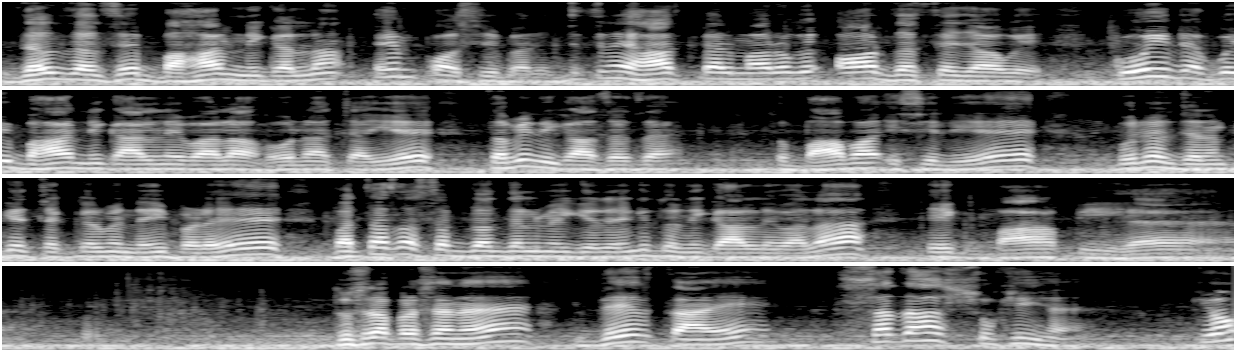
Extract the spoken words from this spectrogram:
दलदल से बाहर निकलना इम्पॉसिबल है। जितने हाथ पैर मारोगे और दसते जाओगे, कोई ना कोई बाहर निकालने वाला होना चाहिए, तभी निकाल सकता है। तो बाबा इसीलिए पुनर्जन्म के चक्कर में नहीं पड़े। पता था सब दलदल में गिरेंगे तो निकालने वाला एक बाप ही है। दूसरा प्रश्न है, देवताएँ सदा सुखी हैं। क्यों?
